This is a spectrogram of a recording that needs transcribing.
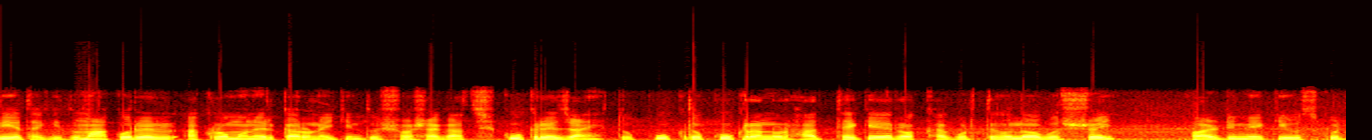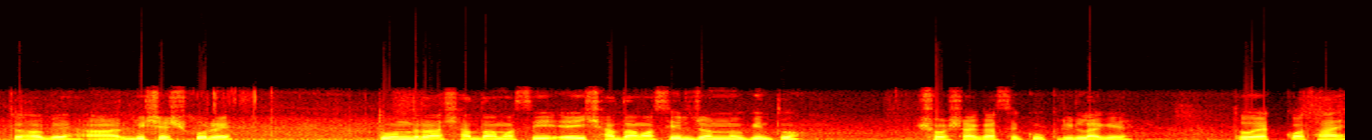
দিয়ে থাকি। তো মাকড়ের আক্রমণের কারণে কিন্তু শশা গাছ কুকড়ে যায়। তো কুক, তো কুকরানোর হাত থেকে রক্ষা করতে হলে অবশ্যই ভার্টিমেক ইউজ করতে হবে। আর বিশেষ করে তুন্দ্রা সাদামাছি, এই সাদামাছির জন্য কিন্তু শশা গাছে কুকরি লাগে। তো এক কথায়,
